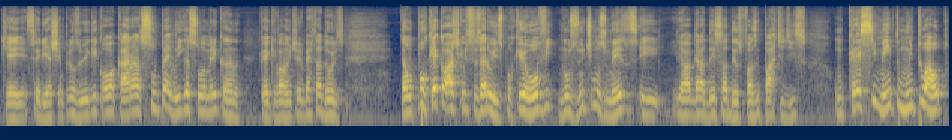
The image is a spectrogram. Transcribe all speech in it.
que seria a Champions League, e colocaram a Superliga Sul-Americana, que é o equivalente à Libertadores. Então, por que, que eu acho que eles fizeram isso? Porque houve, nos últimos meses, e, e eu agradeço a Deus por fazer parte disso, um crescimento muito alto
